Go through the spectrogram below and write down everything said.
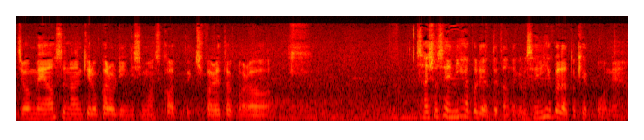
一応目安何キロカロリーにしますかって聞かれたから最初1200でやってたんだけど、うん。1200だと結構ね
